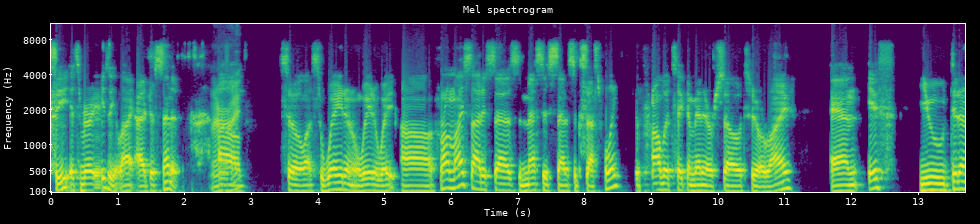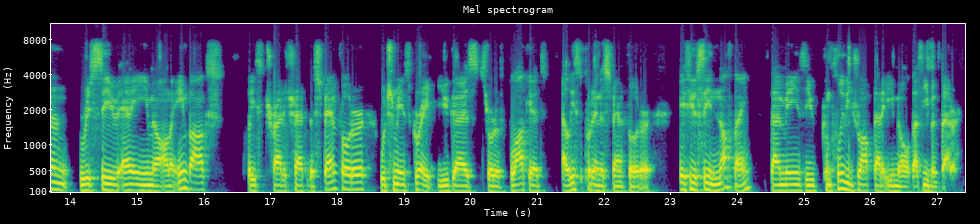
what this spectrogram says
See, it's very easy. I, I just sent it. All right. Um, So let's wait and wait and wait. Uh, from my side, it says the message sent successfully. It'll probably take a minute or so to arrive. And if you didn't receive any email on the inbox, please try to check the spam folder, which means great. You guys sort of block it, at least put it in the spam folder. If you see nothing, that means you completely drop that email. That's even better.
